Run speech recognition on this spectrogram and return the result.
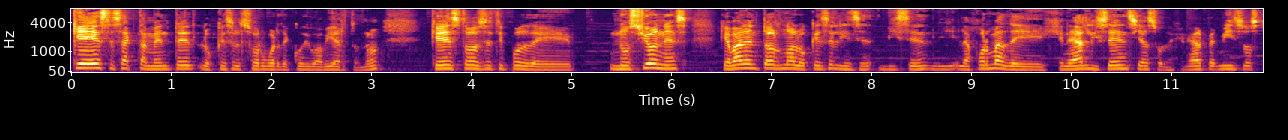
qué es exactamente lo que es el software de código abierto, ¿no? ¿Qué es todo ese tipo de nociones que van en torno a lo que es la forma de generar licencias o de generar permisos,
